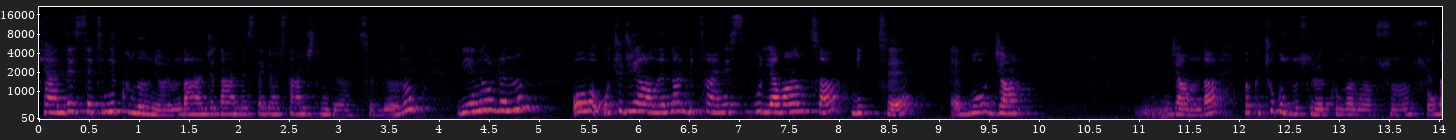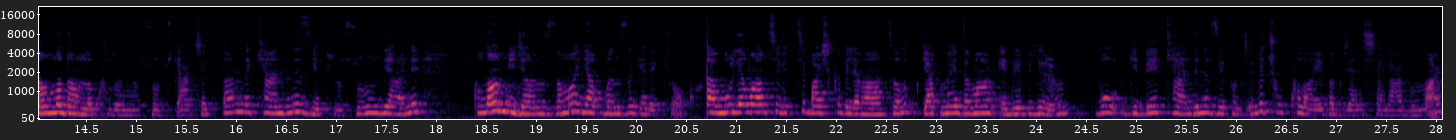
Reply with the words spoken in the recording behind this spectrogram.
kendi setini kullanıyorum. Daha önceden de size göstermiştim diye hatırlıyorum. Vienurla'nın o uçucu yağlarından bir tanesi bu lavanta bitti. E, bu cam camda. Bakın çok uzun süre kullanıyorsunuz. Damla damla kullanıyorsunuz gerçekten ve kendiniz yapıyorsunuz. Yani kullanmayacağınız zaman yapmanıza gerek yok. Bu lavanta bitti. Başka bir lavanta alıp yapmaya devam edebilirim. Bu gibi kendiniz yapabileceğiniz ve çok kolay yapabileceğiniz şeyler bunlar.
